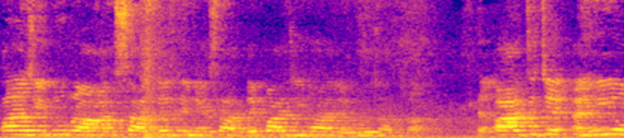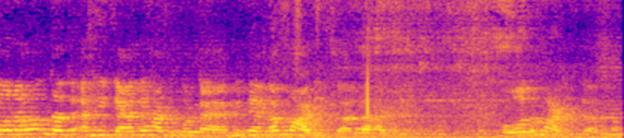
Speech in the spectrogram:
ਭਾਜੀ ਨੂੰ ਰਾਤ ਸਾਦੇ ਦਿਨੇ ਸਾਦੇ ਭਾਜੀ ਹਾਜ਼ਰ ਹੋ ਜਾਂਦਾ। ਤੇ ਅੱਜ ਜੇ ਅਸੀਂ ਆਉਣਾ ਹੁੰਦਾ ਤੇ ਅਸੀਂ ਕਹਿੰਦੇ ਸਾਡੇ ਕੋਲ ਟਾਈਮ ਹੀ ਨਹੀਂ ਹੈਗਾ। ਮਾੜੀ ਗੱਲ ਆ ਸਾਡੇ ਲਈ। ਬਹੁਤ ਮਾੜੀ ਗੱਲ ਆ।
